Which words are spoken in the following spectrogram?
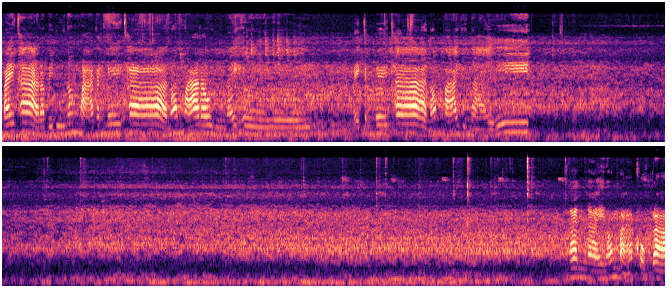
ไปค่ะเราไปดูน้องหมากันเลยค่ะ น้องหมาเราอยู่ไหนเอ่ย ไปกันเลยค่ะ น้องหมาอยู่ไหนนั่นไงน้องหมาของเรา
